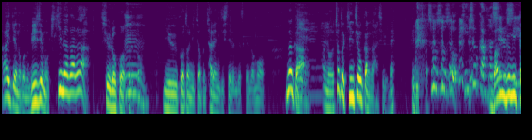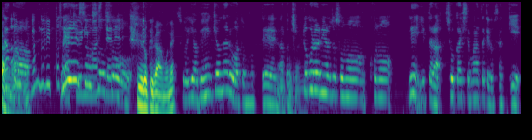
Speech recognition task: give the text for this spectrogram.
背景のこの BGM を聞きながら収録をするうんということにちょっとチャレンジしてるんですけども、なんか、ねあの、ちょっと緊張感が走るね。ピリッと。そうそうそう、緊張感走るし、番組感なんがあるか、番組っぽさがね急に増そうそうしてね。そう。収録側もね。そういや、勉強になるわと思って、なんか聞くところによると、その、この、ね、言ったら紹介してもらったけど、さっき、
